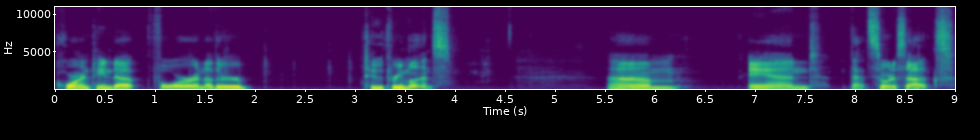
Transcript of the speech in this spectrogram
quarantined up for another two, three months. Um, and that sort of sucks.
